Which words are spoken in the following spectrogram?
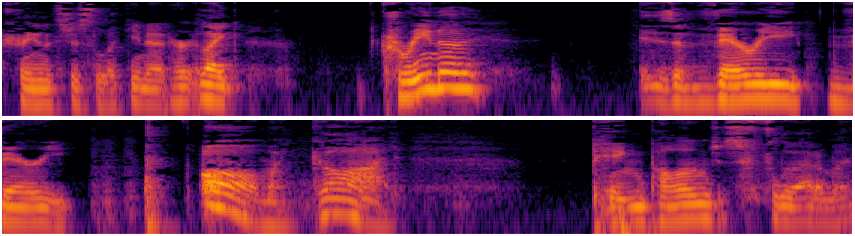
Karina's just looking at her. Like, Karina is a very, very Oh my god. Ping pong just flew out of my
